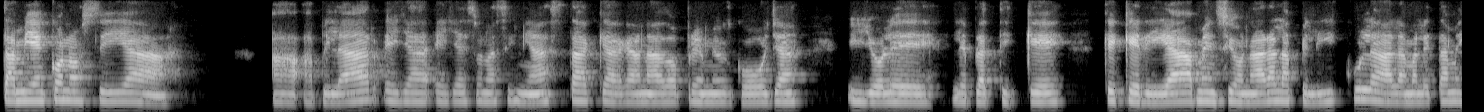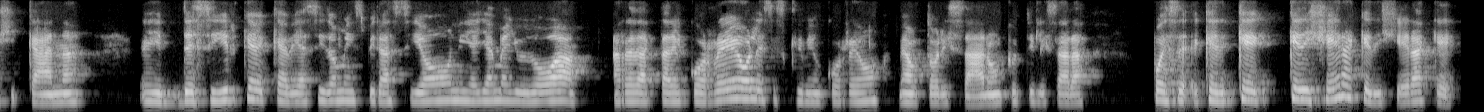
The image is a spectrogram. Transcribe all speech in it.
también conocí a a, Pilar. Ella, ella es una cineasta que ha ganado premios Goya y yo le, le platiqué que quería mencionar a la película, a la maleta mexicana, y decir que, que, había sido mi inspiración y ella me ayudó a, a, redactar el correo, les escribí un correo, me autorizaron que utilizara, pues eh, que, que, que dijera, que dijera que,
